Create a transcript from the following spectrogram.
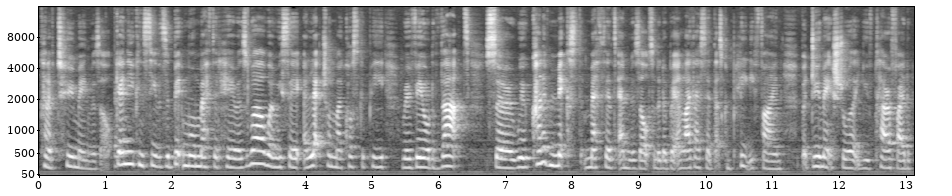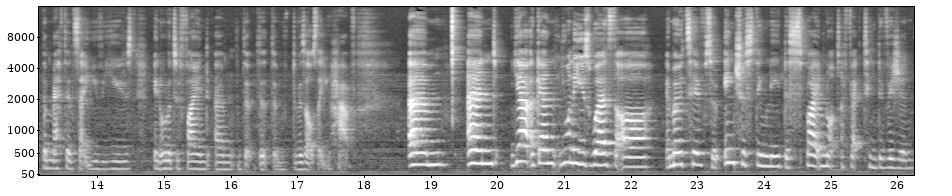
kind of two main results. Again, you can see there's a bit more method here as well when we say electron microscopy revealed that. So we've kind of mixed methods and results a little bit. And like I said, that's completely fine, but do make sure that you've clarified the methods that you've used in order to find um, the, the, the, the results that you have. Um, and yeah, again, you want to use words that are emotive. So interestingly, despite not affecting division.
